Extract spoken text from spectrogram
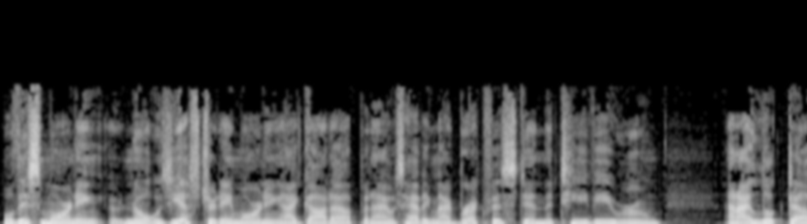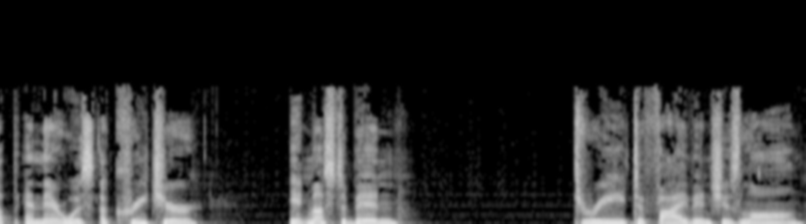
Well, this morning, no, it was yesterday morning, I got up and I was having my breakfast in the TV room and I looked up and there was a creature. It must have been three to five inches long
